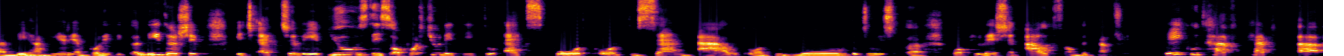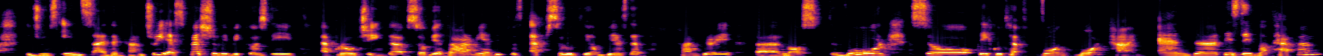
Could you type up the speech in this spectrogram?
and the Hungarian political leadership which actually used this opportunity to export or to send out or to move the Jewish uh, population out from the country. They could have kept uh, the Jews inside the country, especially because the approaching uh, Soviet army, and it was absolutely obvious that Hungary uh, lost the war, so they could have won more time. And uh, this did not happen.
